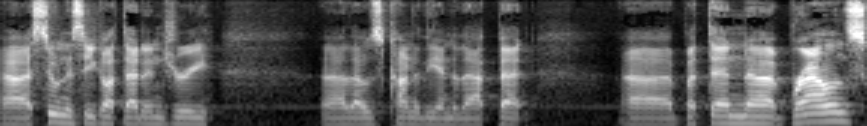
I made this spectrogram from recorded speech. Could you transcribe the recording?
uh, as soon as he got that injury, that was kind of the end of that bet. Uh, but then uh, Browns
